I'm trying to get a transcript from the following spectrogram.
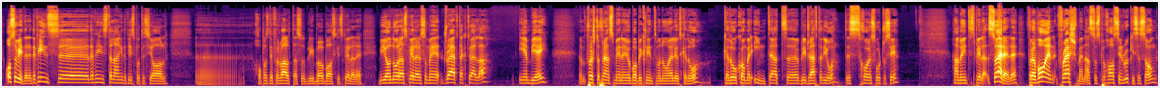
Och så vidare, det finns, eh, det finns talang, det finns potential. Eh, hoppas det förvaltas och blir bra basketspelare. Vi har några spelare som är draftaktuella i NBA Först och främst menar jag Bobby Clintman och Elliot Kado Kado kommer inte att bli draftad i år, det har jag svårt att se han har inte spelat, så är det. För att vara en freshman, alltså ha sin rookie-säsong,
